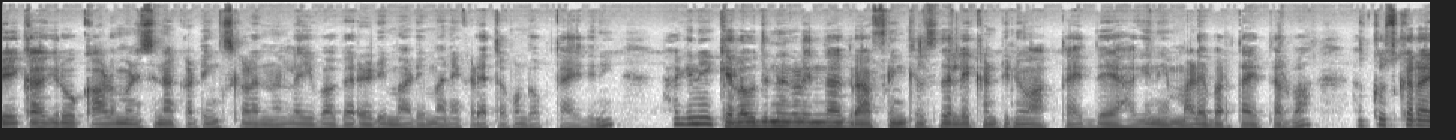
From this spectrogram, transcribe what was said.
ಬೇಕಾಗಿರೋ ಕಾಳು ಮೆಣಸಿನ ಕಟಿಂಗ್ಸ್ಗಳನ್ನೆಲ್ಲ ಇವಾಗ ರೆಡಿ ಮಾಡಿ ಮನೆ ಕಡೆ ತಗೊಂಡು ಹೋಗ್ತಾ ಇದ್ದೀನಿ. ಹಾಗೆಯೇ ಕೆಲವು ದಿನಗಳಿಂದ ಗ್ರಾಫ್ಟಿಂಗ್ ಕೆಲಸದಲ್ಲಿ ಕಂಟಿನ್ಯೂ ಆಗ್ತಾ ಇದ್ದೆ. ಹಾಗೆಯೇ ಮಳೆ ಬರ್ತಾ ಇತ್ತಲ್ವ? ಅದಕ್ಕೋಸ್ಕರ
